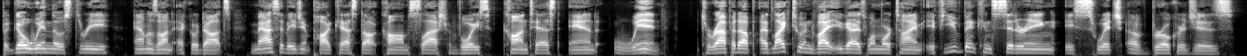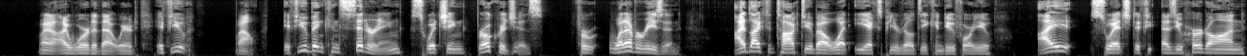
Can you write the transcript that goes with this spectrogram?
But go win those three Amazon Echo Dots, massiveagentpodcast.com slash voice contest and win. To wrap it up, I'd like to invite you guys one more time. If you've been considering a switch of brokerages, well, I worded that weird. If you, wow, if you've been considering switching brokerages for whatever reason, I'd like to talk to you about what eXp Realty can do for you. I switched, if as you heard on,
